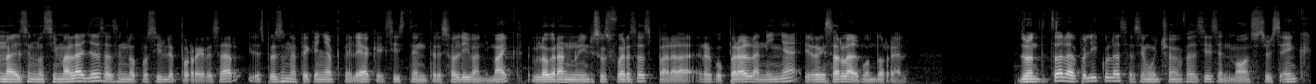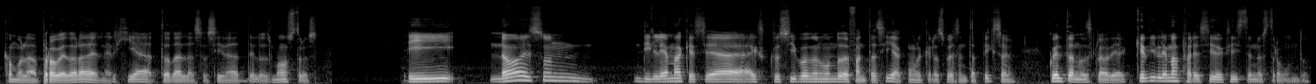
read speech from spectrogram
Una vez en los Himalayas hacen lo posible por regresar y después de una pequeña pelea que existe entre Sullivan y Mike, logran unir sus fuerzas para recuperar a la niña y regresarla al mundo real. Durante toda la película se hace mucho énfasis en Monsters Inc. como la proveedora de energía a toda la sociedad de los monstruos. Y no es un dilema que sea exclusivo de un mundo de fantasía como el que nos presenta Pixar. Cuéntanos, Claudia, ¿qué dilema parecido existe en nuestro mundo?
